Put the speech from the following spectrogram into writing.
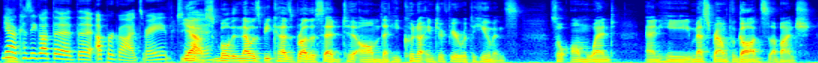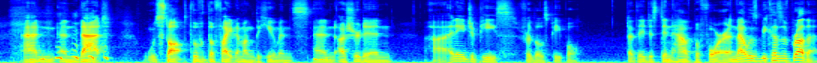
Yeah, because he got the the upper gods, right? To- Yes, well, and that was because brother said to Om that he could not interfere with the humans. So Om went and he messed around with the gods a bunch, and and that stopped the, the fight among the humans and ushered in uh, an age of peace for those people that they just didn't have before, and that was because of Brother.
